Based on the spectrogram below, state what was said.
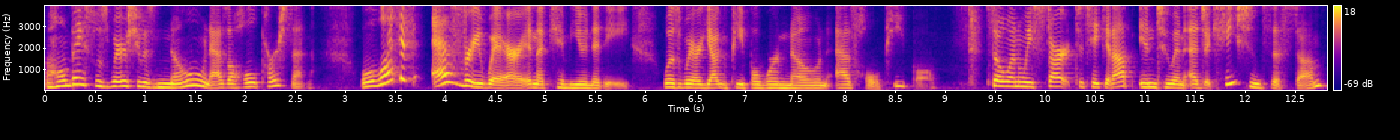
The home base was where she was known as a whole person. Well, what if everywhere in a community was where young people were known as whole people? So, when we start to take it up into an education system,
